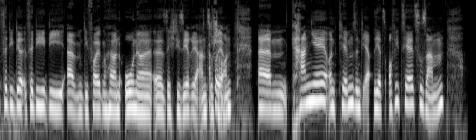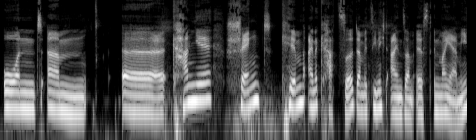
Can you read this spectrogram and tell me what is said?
für die, die für die, die ähm, die Folgen hören, ohne äh, sich die Serie anzuschauen. ähm, Kanye und Kim sind jetzt offiziell zusammen und ähm, äh, Kanye schenkt Kim eine Katze, damit sie nicht einsam ist in Miami.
